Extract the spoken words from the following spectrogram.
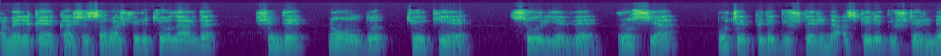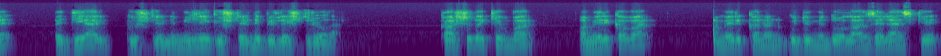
Amerika'ya karşı savaş yürütüyorlardı. Şimdi ne oldu? Türkiye, Suriye ve Rusya bu cephede güçlerini, askeri güçlerini ve diğer güçlerini, milli güçlerini birleştiriyorlar. Karşıda kim var? Amerika var. Amerika'nın güdümünde olan Zelenski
